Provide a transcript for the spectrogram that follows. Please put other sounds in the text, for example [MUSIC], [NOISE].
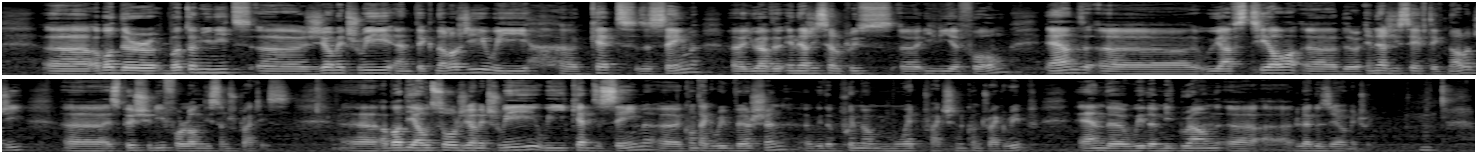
Uh, about the bottom unit uh, geometry and technology, we uh, kept the same. you have the Energy Cell Plus EVF form, and we have still the Energy Safe technology, especially for long distance practice. Uh, about the outsole geometry, we kept the same uh, Contagrip version uh, with a premium wet traction Contagrip and uh, with a mid-ground lugger geometry.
